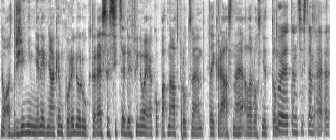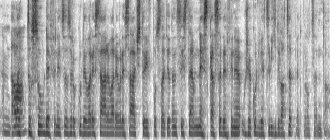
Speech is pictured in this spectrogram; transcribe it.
No a držení měny v nějakém koridoru, které se sice definuje jako 15%, to je krásné, ale vlastně to... To je ten systém ERM2. Ale to jsou definice z roku 92, 94. V podstatě ten systém dneska se definuje už jako 2,25%.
